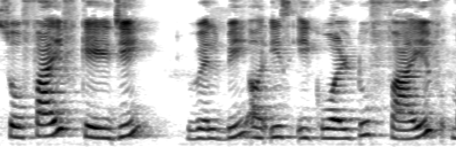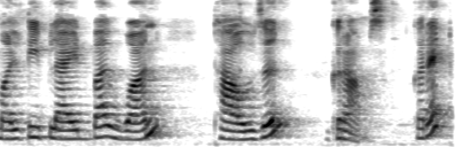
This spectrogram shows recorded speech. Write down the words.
So 5 kg will be or is equal to 5 multiplied by 1000 grams correct?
